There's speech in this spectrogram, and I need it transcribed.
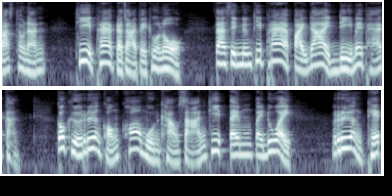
รัสเท่านั้นที่แพร่กระจายไปทั่วโลก แต่สิ่งหนึ่งที่แพร่ไปได้ดีไม่แพ้กัน ก็คือเรื่องของข้อมูลข่าวสารที่เต็มไปด้วย เรื่องเท็จ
